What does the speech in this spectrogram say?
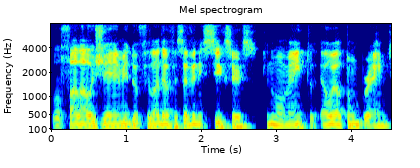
Vou falar o GM do Philadelphia 76ers, que no momento é o Elton Brand.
